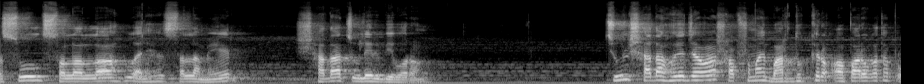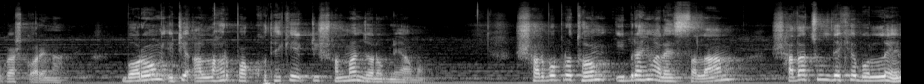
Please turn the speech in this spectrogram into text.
রসুল সাল্লাহু আলহামের সাদা চুলের বিবরণ। চুল সাদা হয়ে যাওয়া সবসময় বার্ধক্যের অপারগতা প্রকাশ করে না, বরং এটি আল্লাহর পক্ষ থেকে একটি সম্মানজনক নিয়ামক সর্বপ্রথম ইব্রাহিম আলহিসাল্লাম সাদা চুল দেখে বললেন,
